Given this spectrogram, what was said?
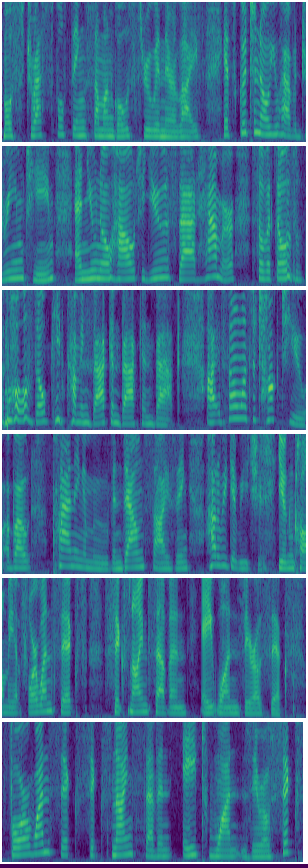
most stressful things someone goes through in their life, it's good to know you have a dream team and you know how to use that hammer so that those moles don't keep coming back and back and back. Uh, if someone wants to talk to you about planning a move and downsizing, how do we get reach you? You can call me at 416 697 8106. 416 697 8106.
